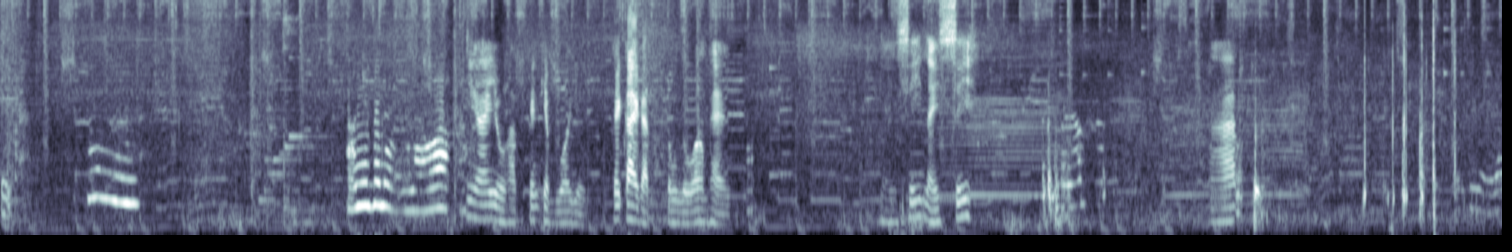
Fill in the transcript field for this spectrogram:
สิอืมอันนี้ไปไหนแล้วอะนี่ไงอยู่ครับเป็นเก็บวัวอยู่ ใกล้ๆกับตรงรั้วกำแพงไหนซิไหนซิไปแล้วครับที่ไหนได้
